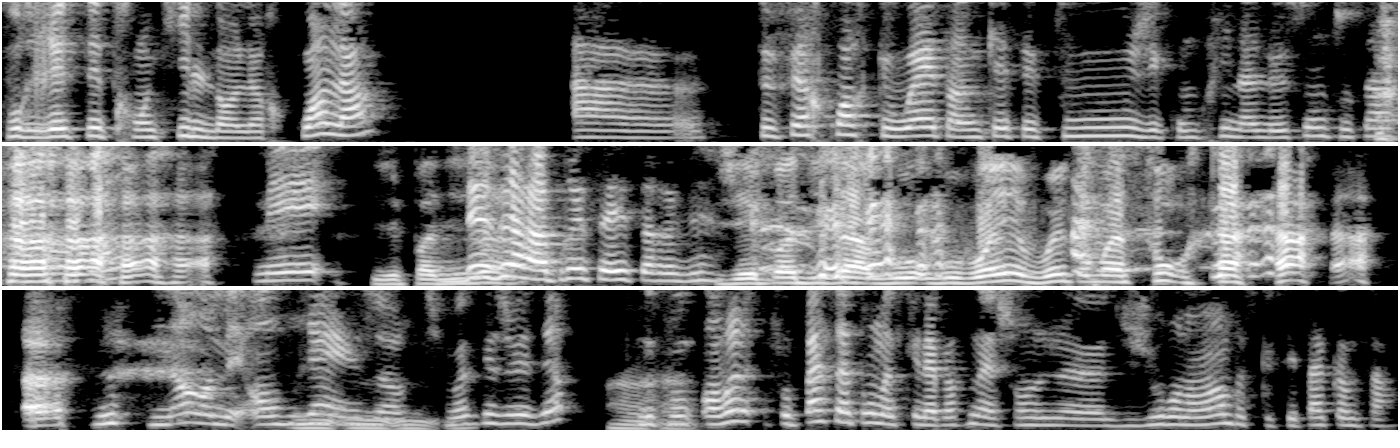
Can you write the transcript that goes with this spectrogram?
pour rester tranquille dans leur coin là, à te faire croire que ouais t'inquiète et tout, j'ai compris la leçon, tout ça. mais J'ai pas dit des ça. heures après ça y est, ça revient. J'ai pas dit ça. Vous, vous voyez, vous voyez comment elles sont. Non, mais en vrai, Mm, mm, genre, mm, tu vois ce que je veux dire? Donc, faut- en vrai, faut pas s'attendre à ce que la personne elle change euh, du jour au lendemain parce que c'est pas comme ça.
